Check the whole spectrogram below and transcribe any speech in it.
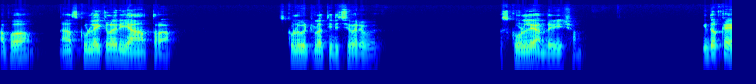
അപ്പോൾ ആ സ്കൂളിലേക്കുള്ള ഒരു യാത്ര സ്കൂൾ വിട്ടുള്ള തിരിച്ചുവരവ് സ്കൂളിലെ അന്തരീക്ഷം ഇതൊക്കെ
